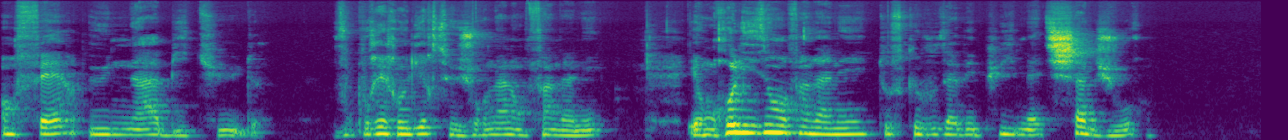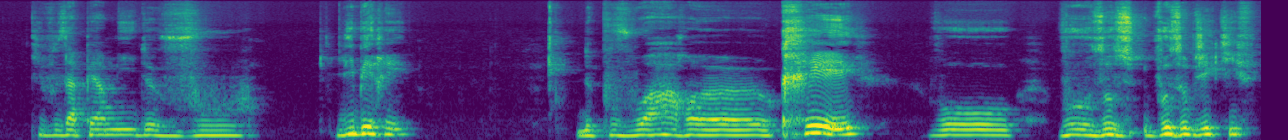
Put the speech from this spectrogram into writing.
en faire une habitude. Vous pourrez relire ce journal en fin d'année et en relisant en fin d'année tout ce que vous avez pu y mettre chaque jour qui vous a permis de vous libérer, de pouvoir euh, créer vos, objectifs.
